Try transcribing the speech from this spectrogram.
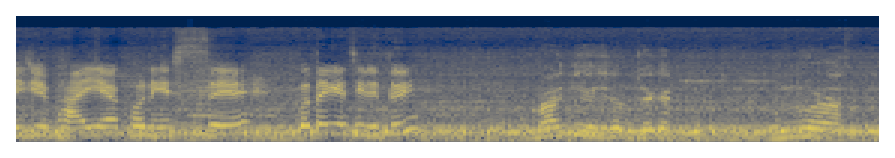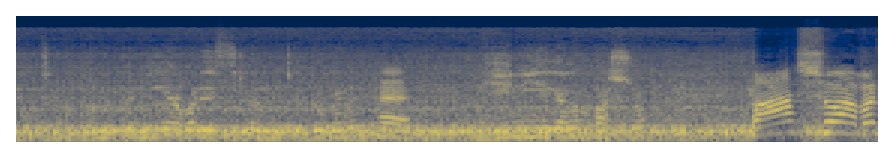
এই যে ভাই এখন এসছে। কোথায় গেছিলি তুই? বাড়িতে গেছিলাম জ্যাকেট করতে ধুনু আর আসতে দিচ্ছে। ধুনুকে নিয়ে আবার এসেছিলাম নিচের দোকানে। হ্যাঁ। ঘি নিয়ে গেলাম পাঁচশো। পাঁচশো? আবার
